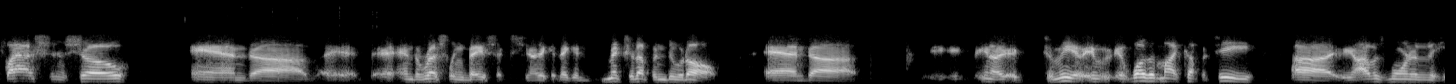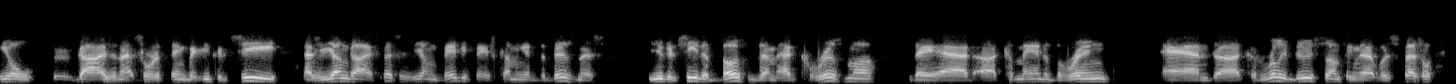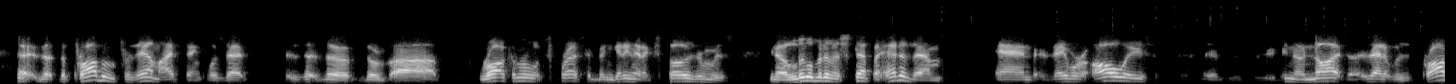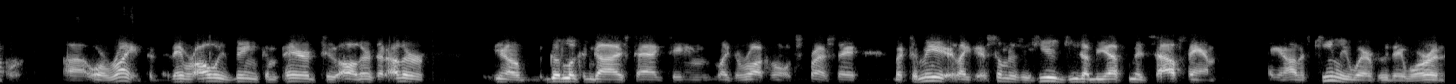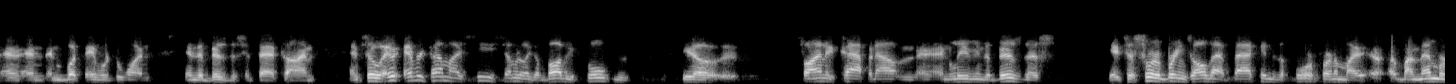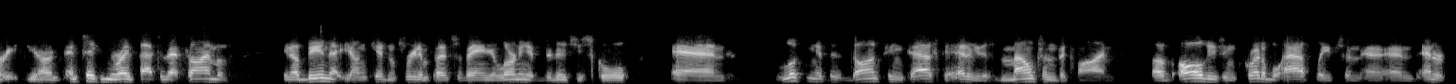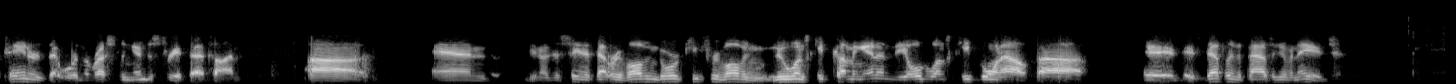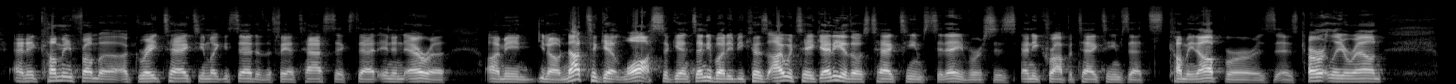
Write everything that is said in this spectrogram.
flash and show and uh, and the wrestling basics. You know, they could they could mix it up and do it all. And uh, you know, it, to me, it, it wasn't my cup of tea. Uh, you know, I was more into the heel guys and that sort of thing. But you could see as a young guy, especially as a young babyface coming into the business, you could see that both of them had charisma. They had uh, command of the ring and uh, could really do something that was special. the, the problem for them, I think, was that the the, the uh, Rock and Roll Express had been getting that exposure and was, you know, a little bit of a step ahead of them, and they were always, you know, not that it was proper uh, or right. but They were always being compared to, oh, there's that other, you know, good-looking guys tag team like the Rock and Roll Express. They, but to me, like if someone was a huge UWF Mid South fan, you know, I was keenly aware of who they were and, and, and what they were doing in the business at that time. And so every, time I see somebody like a Bobby Fulton, you know, finally tapping out and, and leaving the business, it just sort of brings all that back into the forefront of my uh, of my memory, you know, and, and taking me right back to that time of, you know, being that young kid in Freedom, Pennsylvania, learning at DeNucci School, and looking at this daunting task ahead of you, this mountain to climb of all these incredible athletes and, and, entertainers that were in the wrestling industry at that time. Uh, and you know, just seeing that that revolving door keeps revolving, new ones keep coming in, and the old ones keep going out. Uh, it, it's definitely the passing of an age. And it coming from a, a great tag team, like you said, of the Fantastics, that in an era I mean, you know, not to get lost against anybody because I would take any of those tag teams today versus any crop of tag teams that's coming up or is, is currently around.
